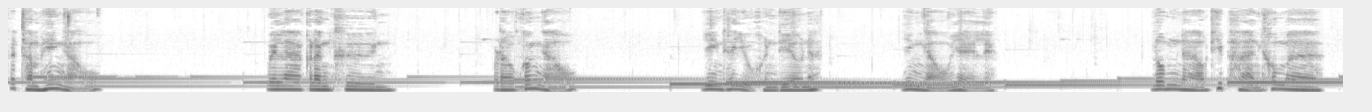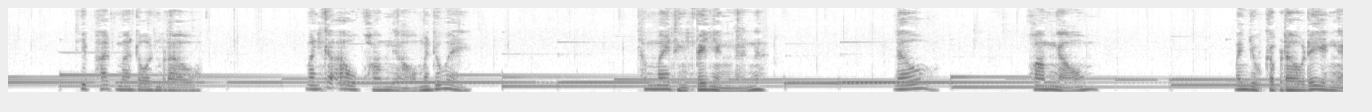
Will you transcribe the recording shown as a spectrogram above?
ก็ทำให้เหงา เวลากลางคืน เราก็เหงา ยิ่งถ้าอยู่คนเดียวนะ ยิ่งเหงาใหญ่เลย ลมหนาวที่ผ่านเข้ามา ที่พัดมาโดนเรา มันก็เอาความเหงามาด้วยทำไมถึงเป็นอย่างนั้นนะแล้วความเหงา มันอยู่กับเราได้ยังไง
